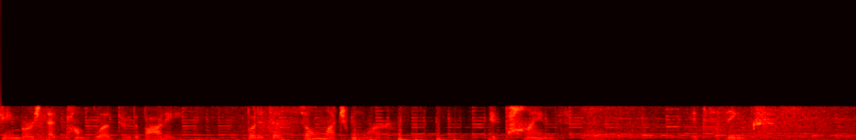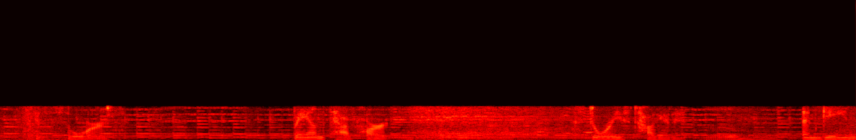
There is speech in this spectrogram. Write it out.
chambers that pump blood through the body. But it does so much more. It pines. It sinks. It soars. Bands have heart. Stories tug at it. Mm-hmm. And games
